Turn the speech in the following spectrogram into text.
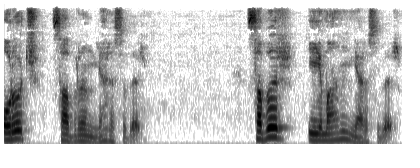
Oruç sabrın yarısıdır. Sabır imanın yarısıdır.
